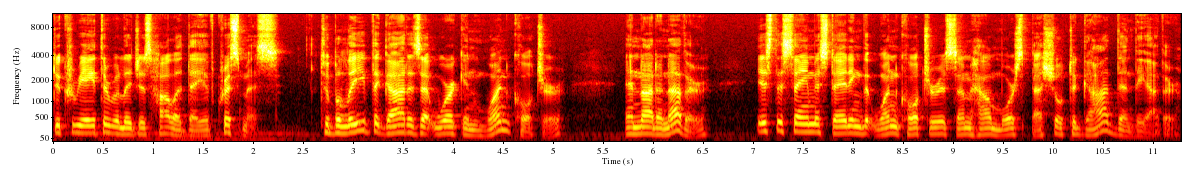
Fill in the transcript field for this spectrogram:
to create the religious holiday of Christmas. To believe that God is at work in one culture and not another is the same as stating that one culture is somehow more special to God than the other,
